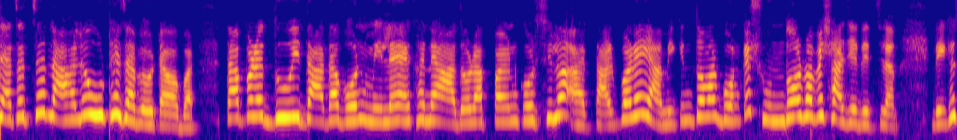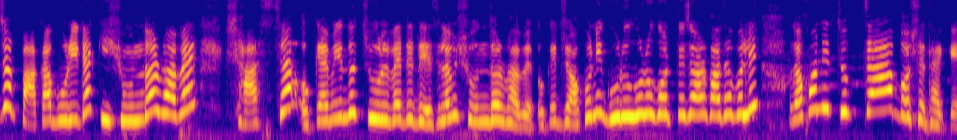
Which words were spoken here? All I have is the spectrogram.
চেঁচাচ্ছে, না হলে উঠে যাবে ওটা আবার। তারপরে দুই দাদা বোন মিলে এখানে আদর আপ্যায়ন করছিল, আর তারপরেই আমি কিন্তু আমার বোনকে সুন্দরভাবে সাজিয়ে দিচ্ছিলাম। দেখেছ পাকা বুড়িটা কি সুন্দরভাবে সাজছে? ওকে আমি কিন্তু চুল বেঁধে দিয়েছিলাম সুন্দরভাবে। ওকে যখনই ঘুরু ঘুরু করতে যাওয়ার কথা বলি, তখনই চুপচাপ বসে থাকে।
